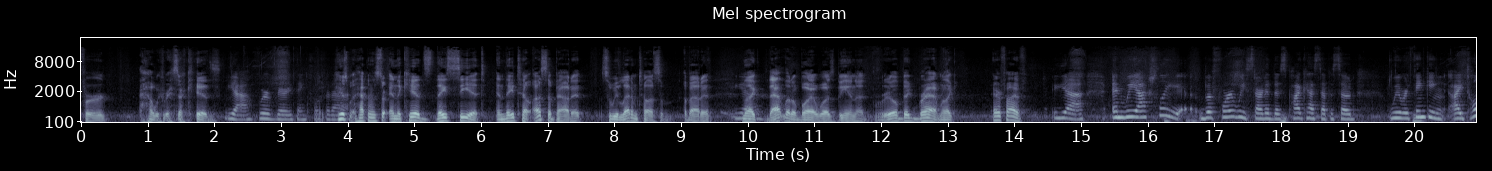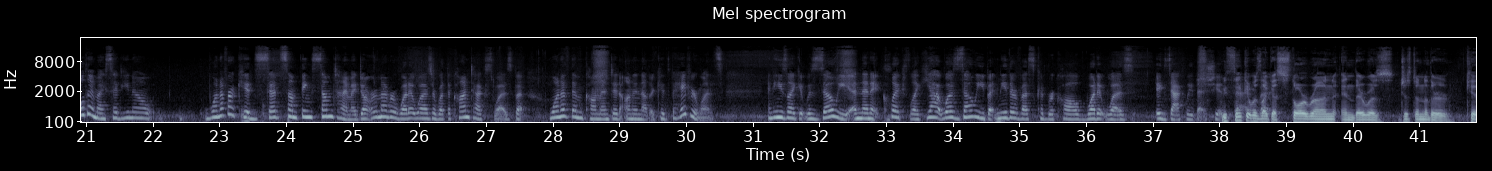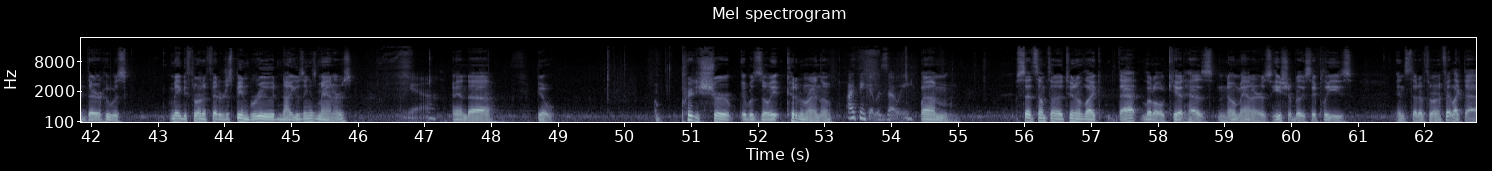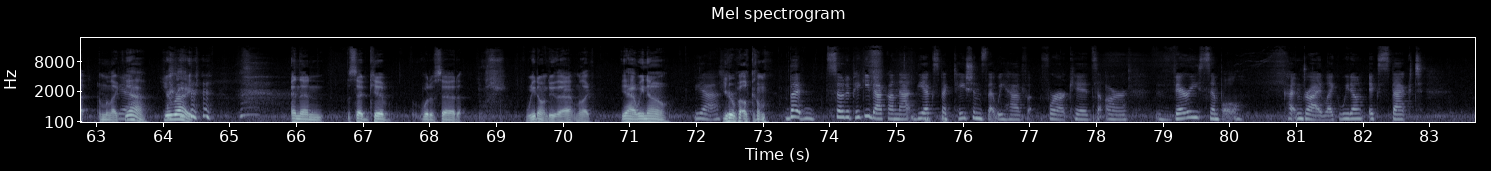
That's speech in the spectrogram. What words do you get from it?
for how we raise our kids. yeah we're very thankful for that Here's what happened in the story, and the kids they see it and they tell us about it. So we let them tell us about it. Yeah. Like that little boy was being a real big brat. And we're like, air five. Yeah. And we actually, before we started this podcast episode, we were thinking, I told him, I said, you know, one of our kids said something sometime. I don't remember what it was or what the context was, but one of them commented on another kid's behavior once. And he's like, it was Zoe. And then it clicked, like, yeah, it was Zoe, but neither of us could recall what it was exactly that she had We think said, it was like a store run, and there was just another kid there who was maybe throwing a fit or just being rude, not using his manners. Yeah. And, uh, you know, I'm pretty sure it was Zoe. It could have been Ryan, though. I think it was Zoe. Um, said something to the tune of, like, that little kid has no manners. He should really say please instead of throwing a fit like that. And we're like, Yeah. yeah, you're right. and then said kid would have said, we don't do that. And we're like, yeah, we know. Yeah. You're welcome. But so to piggyback on that, the expectations that we have for our kids are very simple, cut and dry. Like we don't expect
